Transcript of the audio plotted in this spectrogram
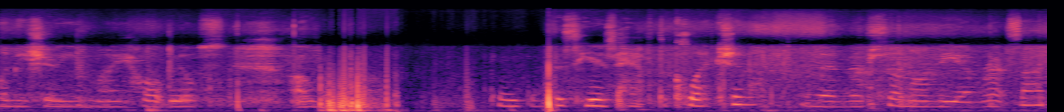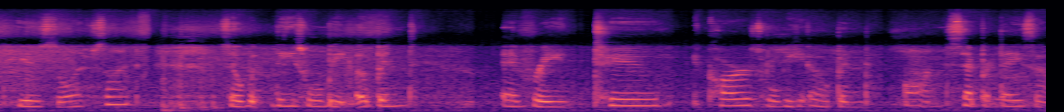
let me show you my Hot Wheels. I'll Okay, this here's half the collection, and then there's some on the um, right side. Here's the left side. So these will be opened every two cars will be opened on separate days of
